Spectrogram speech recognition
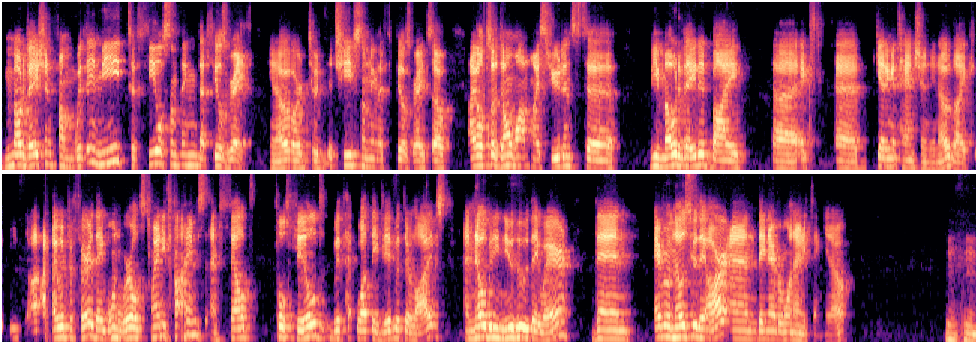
motivation from within me to feel something that feels great, you know, or to achieve something that feels great. So I also don't want my students to be motivated by uh, ex- uh, getting attention, you know, like I, I would prefer they won worlds 20 times and felt fulfilled with what they did with their lives and nobody knew who they were, then everyone knows who they are and they never won anything, you know? Mm-hmm.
